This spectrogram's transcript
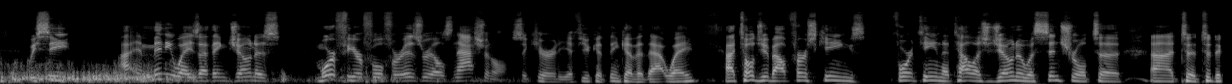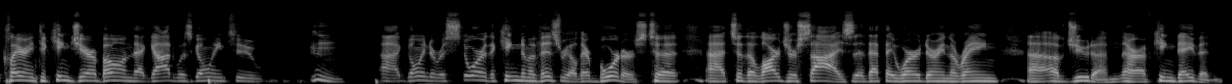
We see, in many ways, I think Jonah's more fearful for Israel's national security, if you could think of it that way. I told you about 1 Kings 14 that tell us Jonah was central to, uh, to, to declaring to King Jeroboam that God was going to. Uh, going to restore the kingdom of Israel, their borders to uh, to the larger size that they were during the reign uh, of Judah or of King David.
